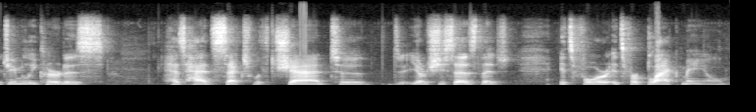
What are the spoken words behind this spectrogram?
Jamie Lee Curtis has had sex with Chad to you know she says that it's for it's for blackmail.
